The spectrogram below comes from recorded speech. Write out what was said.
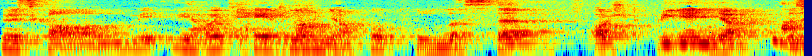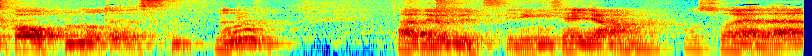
Vi, skal, vi, vi har ikke helt landa på hvordan det alt blir ennå. Det skal åpne nå til høsten. Men Ja. Da er det jo utstilling i kjelleren, og så er det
